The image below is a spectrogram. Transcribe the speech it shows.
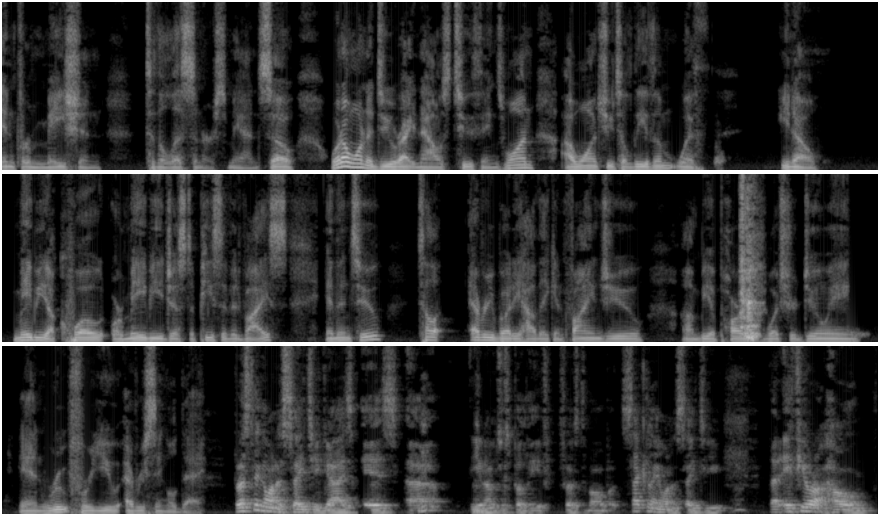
information to the listeners, man. So what I want to do right now is two things. One, I want you to leave them with, you know, maybe a quote or maybe just a piece of advice. And then two, tell everybody how they can find you, um, be a part of what you're doing and root for you every single day. First thing I want to say to you guys is, uh, you know, just believe, first of all. But secondly, I want to say to you that if you're at home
